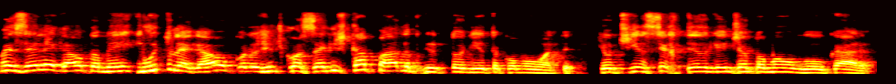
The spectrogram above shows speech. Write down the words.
Mas é legal também, muito legal quando a gente consegue escapar da criptonita como ontem, que eu tinha certeza que a gente ia tomar um gol, cara.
